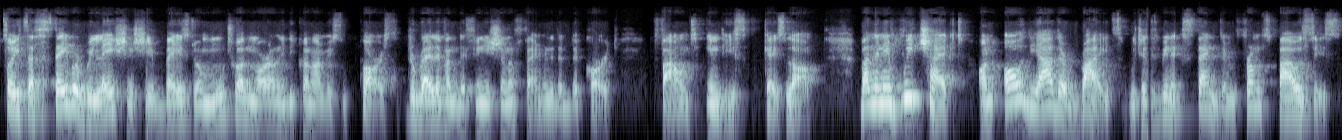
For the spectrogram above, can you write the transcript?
So it's a stable relationship based on mutual moral and economic support, the relevant definition of family that the court found in this case law. But then if we checked on all the other rights which has been extended from spouses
